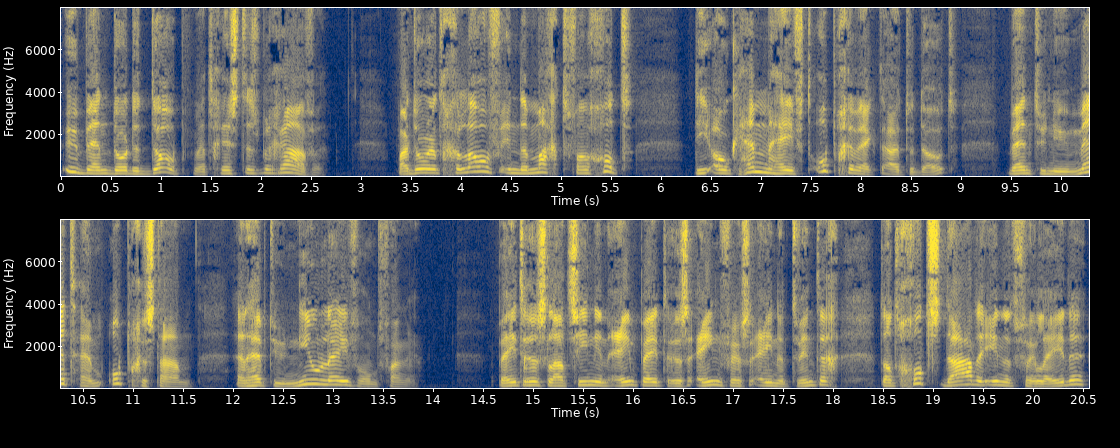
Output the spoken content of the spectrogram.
U bent door de doop met Christus begraven, maar door het geloof in de macht van God, die ook hem heeft opgewekt uit de dood, bent u nu met hem opgestaan en hebt u nieuw leven ontvangen. Petrus laat zien in 1 Petrus 1 vers 21 dat Gods daden in het verleden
